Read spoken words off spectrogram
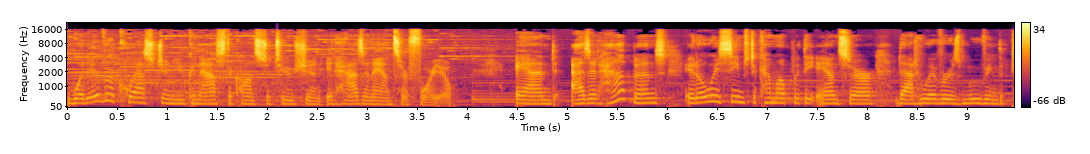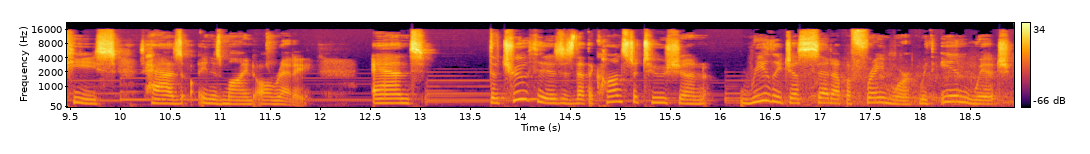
whatever question you can ask the Constitution, it has an answer for you. And as it happens, it always seems to come up with the answer that whoever is moving the piece has in his mind already. And the truth is, is that the Constitution really just set up a framework within which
